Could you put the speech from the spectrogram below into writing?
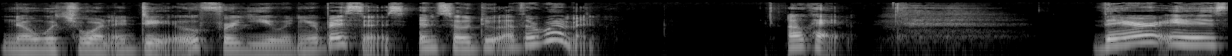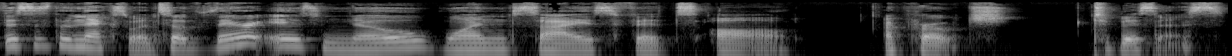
know which one to do for you and your business. And so do other women. Okay. There is, this is the next one. So there is no one size fits all approach to business.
